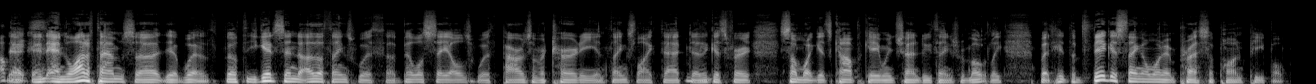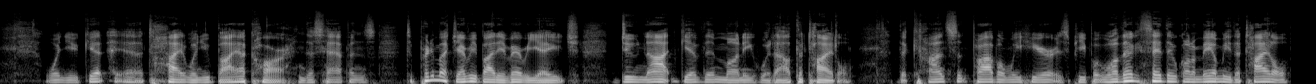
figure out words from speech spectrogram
Okay. And, and a lot of times, uh, with, with, you get into other things with uh, bill of sales, with powers of attorney, and things like that. Mm-hmm. Uh, it gets very somewhat gets complicated when you're trying to do things remotely. But the biggest thing I want to impress upon people when you get a title, when you buy a car, and this happens to pretty much everybody of every age, do not give them money without the title. The constant problem we hear is people, well, they say they're going to mail me the title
